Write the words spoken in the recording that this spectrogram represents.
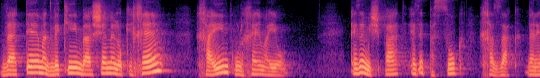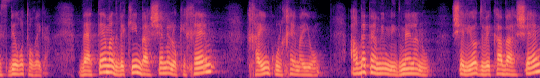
ואתם הדבקים בהשם אלוקיכם, חיים כולכם היום. איזה משפט, איזה פסוק חזק, ואני אסביר אותו רגע. ואתם הדבקים בהשם אלוקיכם, חיים כולכם היום. הרבה פעמים נדמה לנו שלהיות דבקה בהשם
